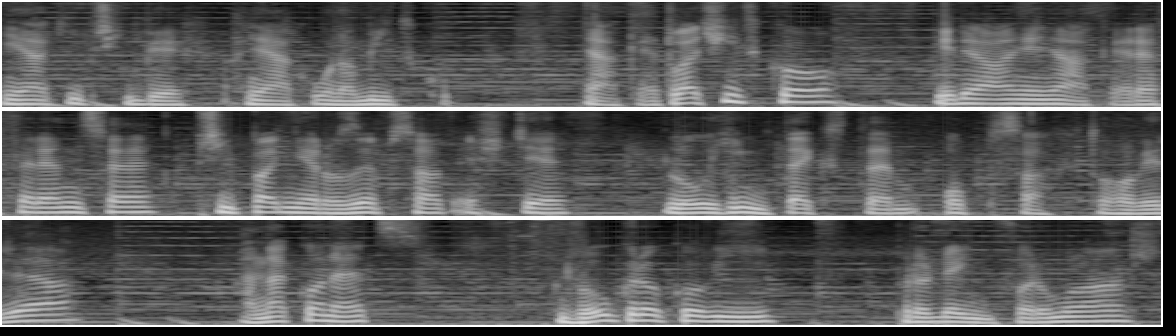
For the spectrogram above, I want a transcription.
nějaký příběh a nějakou nabídku. Nějaké tlačítko, ideálně nějaké reference, případně rozepsat ještě dlouhým textem obsah toho videa a nakonec dvoukrokový prodejní formulář,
